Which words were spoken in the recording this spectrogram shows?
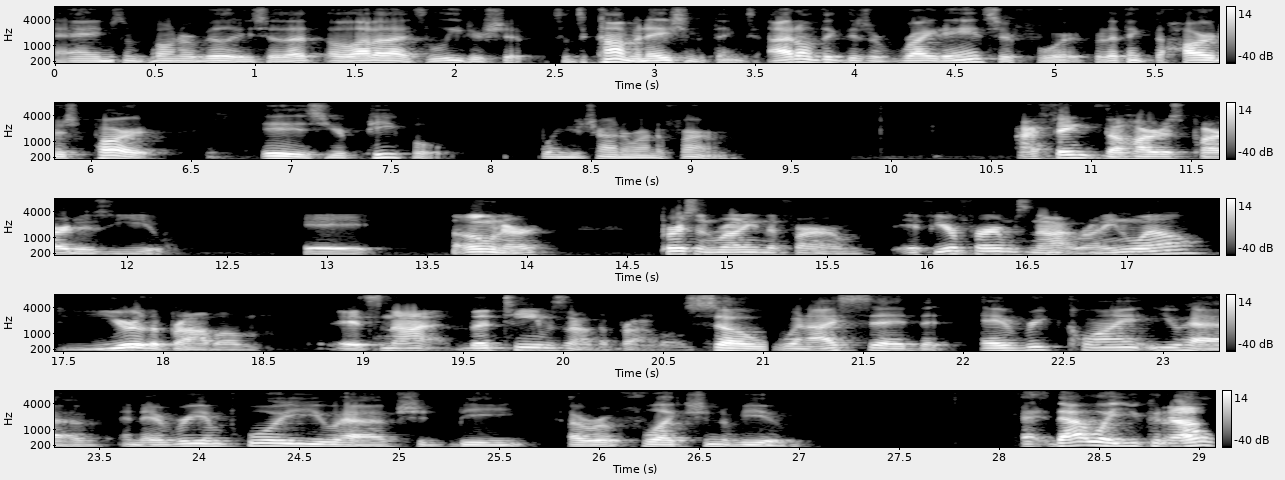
And some vulnerability. So that a lot of that's leadership. So it's a combination of things. I don't think there's a right answer for it, but I think the hardest part is your people when you're trying to run a firm. I think the hardest part is you, a owner, person running the firm. If your firm's not running well, you're the problem. It's not the team's not the problem. So when I said that every client you have and every employee you have should be a reflection of you. Eh, That way you can Yeah. own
